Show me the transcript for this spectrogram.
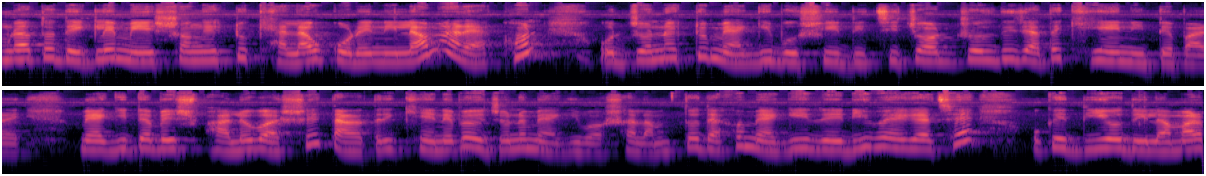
আমরা তো দেখলে মেয়ের সঙ্গে একটু খেলাও করে নিলাম, আর এখন ওর জন্য একটু ম্যাগি বসিয়ে দিচ্ছি, চট জলদি যাতে খেয়ে নিতে পারে। ম্যাগিটা বেশ ভালোবাসে, তাড়াতাড়ি খেয়ে নেবে, ওই জন্য ম্যাগি বসালাম। তো দেখো ম্যাগি রেডি হয়ে গেছে, ওকে দিয়েও দিলাম। আর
